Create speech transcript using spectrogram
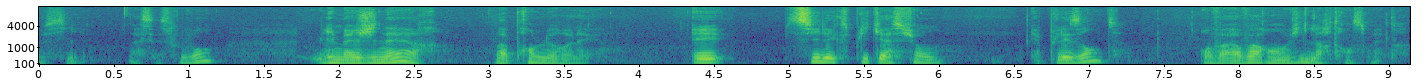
aussi assez souvent, l'imaginaire va prendre le relais. Et si l'explication est plaisante, on va avoir envie de la retransmettre.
